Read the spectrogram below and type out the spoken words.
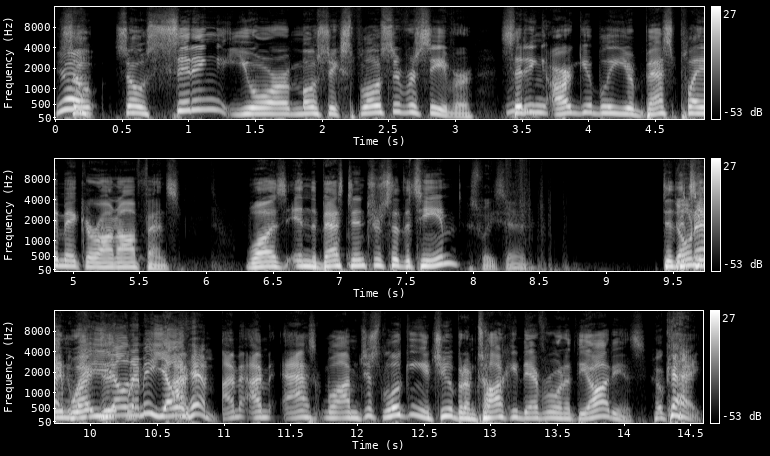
Yeah. so? So sitting your most explosive receiver, sitting arguably your best playmaker on offense, was in the best interest of the team. That's what he said. Did the Don't team? a- why are win- you did- yelling at me? Yell at I'm- him. I'm I'm asking. Well, I'm just looking at you, but I'm talking to everyone at the audience. Okay.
